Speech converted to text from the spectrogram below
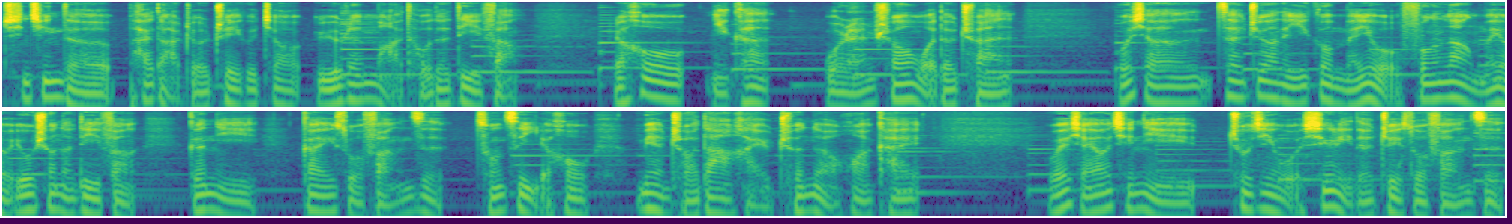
轻轻地拍打着这个叫渔人码头的地方。然后你看，我燃烧我的船。我想在这样的一个没有风浪、没有忧伤的地方，跟你盖一所房子，从此以后面朝大海，春暖花开。我也想邀请你住进我心里的这所房子，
